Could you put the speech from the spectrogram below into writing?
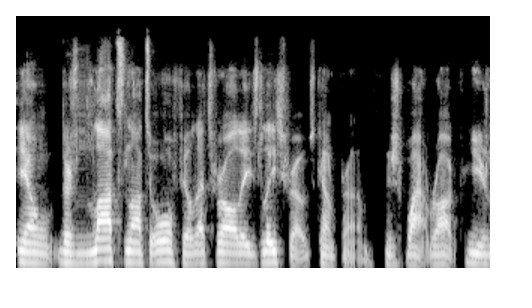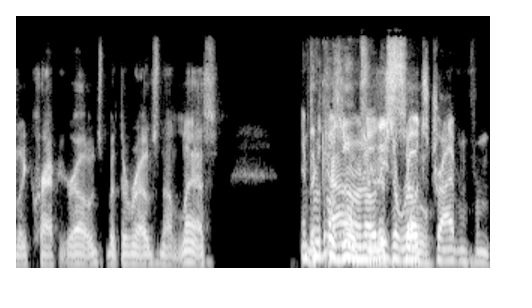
you know, there's lots and lots of oil field. That's where all these lease roads come from. Just white rock, usually crappy roads, but the roads nonetheless. And the for those who don't know, these are roads so, driving from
